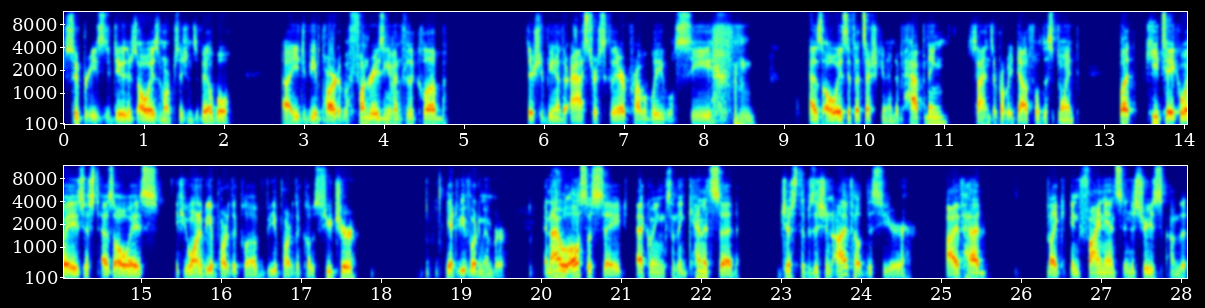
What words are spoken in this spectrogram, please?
super easy to do. There's always more positions available. Uh, you to be a part of a fundraising event for the club. There should be another asterisk there, probably. We'll see. As always, if that's actually gonna end up happening, signs are probably doubtful at this point. But key takeaway is just as always, if you want to be a part of the club, be a part of the club's future, you have to be a voting member. And I will also say, echoing something Kenneth said, just the position I've held this year, I've had like in finance industries, I'm the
